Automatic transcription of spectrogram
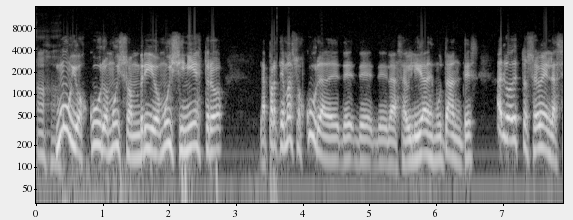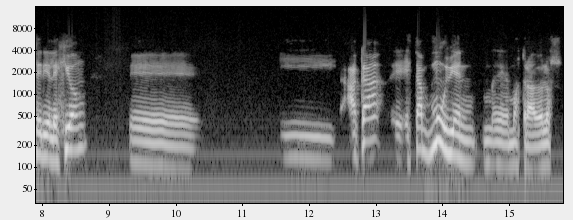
Ajá. Muy oscuro, muy sombrío, muy siniestro. La parte más oscura de, de- de- de las habilidades mutantes. Algo de esto se ve en la serie Legión. eh, y acá eh, está muy bien eh, mostrado. Los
